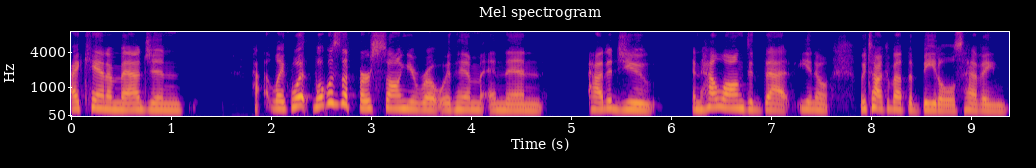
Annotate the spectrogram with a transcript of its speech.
I can't imagine like what what was the first song you wrote with him, and then how did you and how long did that you know we talk about the beatles having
